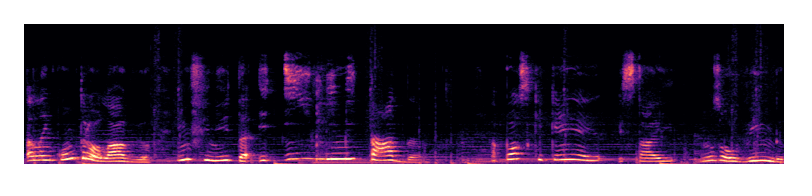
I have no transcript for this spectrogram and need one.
Ela é incontrolável, infinita e ilimitada. Aposto que quem está aí nos ouvindo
